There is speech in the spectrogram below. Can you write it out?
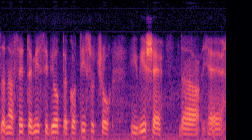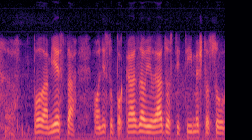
na svetoj misiji bilo preko tisuću i više da je e, pola mjesta, oni su pokazali radosti time što su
